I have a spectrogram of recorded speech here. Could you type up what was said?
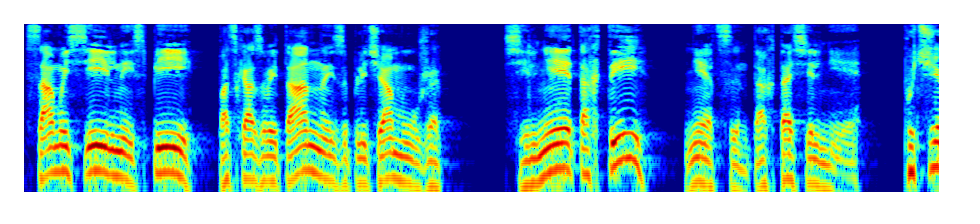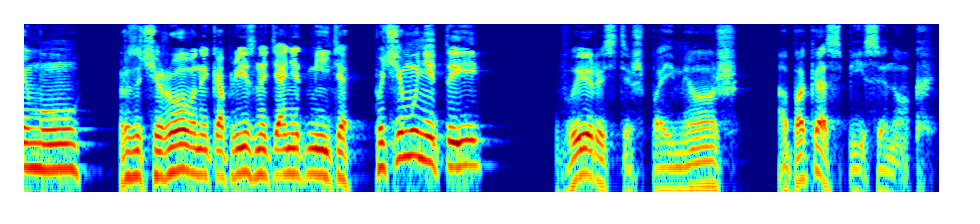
самый сильный, спи!» — подсказывает Анна из-за плеча мужа. «Сильнее тахты?» «Нет, сын, тахта сильнее». «Почему?» — разочарованный капризно тянет Митя. «Почему не ты?» «Вырастешь, поймешь, а пока спи, сынок».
